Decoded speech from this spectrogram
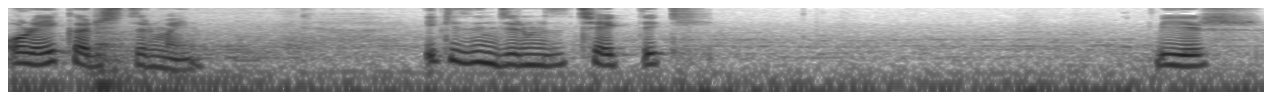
Orayı karıştırmayın. 2 zincirimizi çektik. 1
